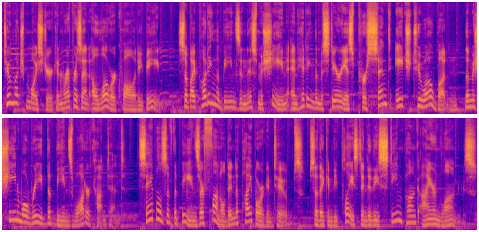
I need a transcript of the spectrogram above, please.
Too much moisture can represent a lower quality bean, so by putting the beans in this machine and hitting the mysterious percent %H2O button, the machine will read the bean's water content. Samples of the beans are funneled into pipe organ tubes, so they can be placed into these steampunk iron lungs.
